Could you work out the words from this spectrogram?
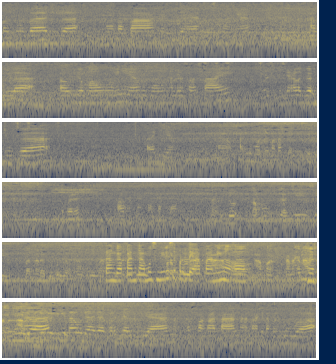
Bang Purba juga mau papa dan semuanya. Alhamdulillah uh, udah mau ini ya udah mau hampir selesai. Ya lega juga. Apalagi ya? Uh, aku mau terima kasih aja sih. Kepada? Polres dan Jakarta Nah itu kamu gaji si Batara itu benar kan terima Tanggapan itu kamu sendiri per seperti apa nih, heeh? Apa? Karena kan jelas kita udah ada perjanjian, kesepakatan antara kita berdua.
